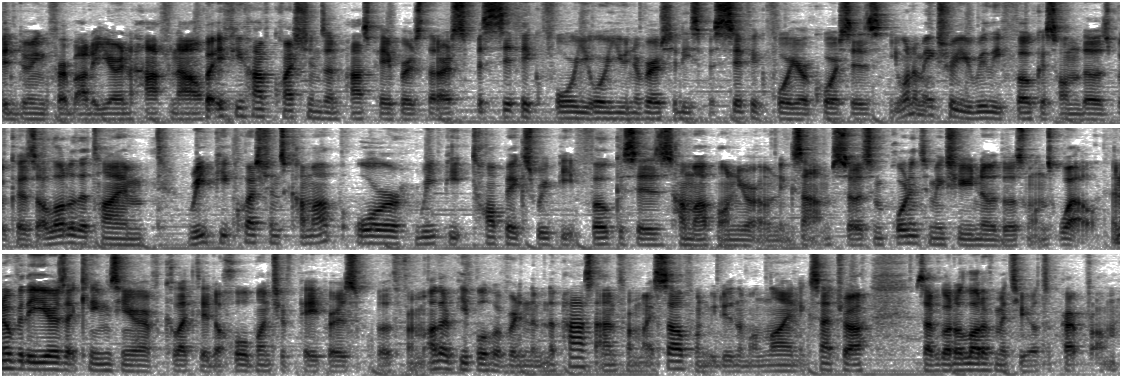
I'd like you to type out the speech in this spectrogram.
been doing for about a year and a half now. But if you have questions and past papers that are specific for your university, specific for your courses, you wanna make sure you really focus on those because a lot of the time repeat questions come up or repeat topics, repeat focuses come up on your own exams. So it's important to make sure you know those ones well. And over the years at King's here, I've collected a whole bunch of papers, both from other people who have written them in the past and from myself when we do them online, etc. So I've got a lot of material to prep from.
